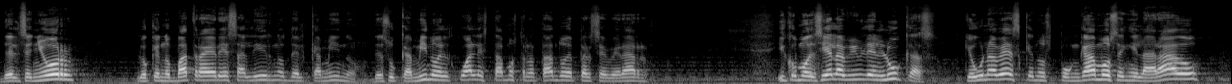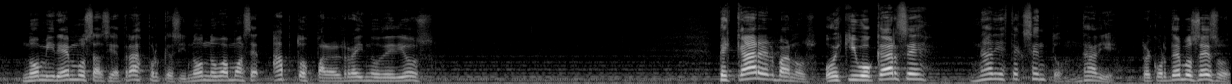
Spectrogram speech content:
del Señor, lo que nos va a traer es salirnos del camino, de su camino del cual estamos tratando de perseverar. Y como decía la Biblia en Lucas, que una vez que nos pongamos en el arado, no miremos hacia atrás porque si no, no vamos a ser aptos para el reino de Dios. Pecar, hermanos, o equivocarse, nadie está exento, nadie. Recordemos eso.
